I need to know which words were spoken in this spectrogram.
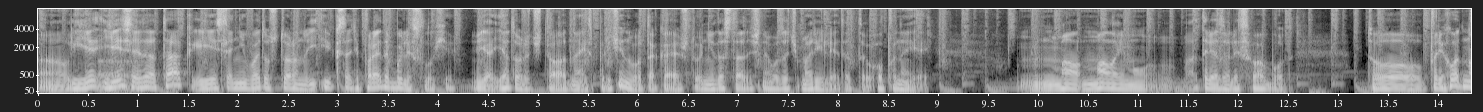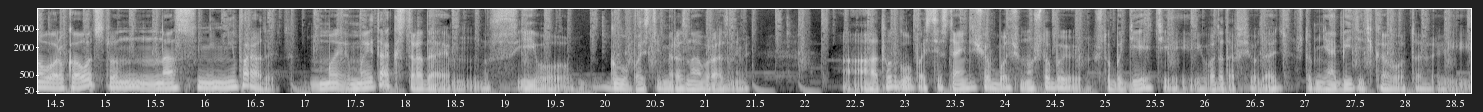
А, если это так, и если они в эту сторону... И, кстати, про это были слухи. Я, я тоже читал, одна из причин вот такая, что недостаточно его зачморили, этот OpenAI. Мало, мало ему отрезали свобод то приход нового руководства нас не порадует. Мы, мы и так страдаем с его глупостями разнообразными. А тут глупости станет еще больше. Ну, чтобы, чтобы дети и вот это все, да, чтобы не обидеть кого-то. И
